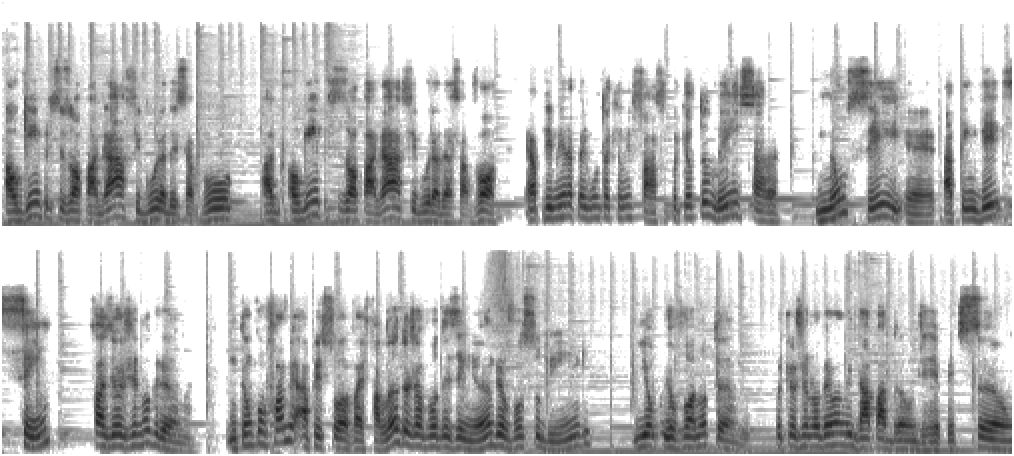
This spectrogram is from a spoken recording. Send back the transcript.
Alguém precisou apagar a figura desse avô? Alguém precisou apagar a figura dessa avó? É a primeira pergunta que eu me faço, porque eu também, Sara, não sei é, atender sem fazer o genograma. Então, conforme a pessoa vai falando, eu já vou desenhando, eu vou subindo e eu, eu vou anotando. Porque o genograma me dá padrão de repetição,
